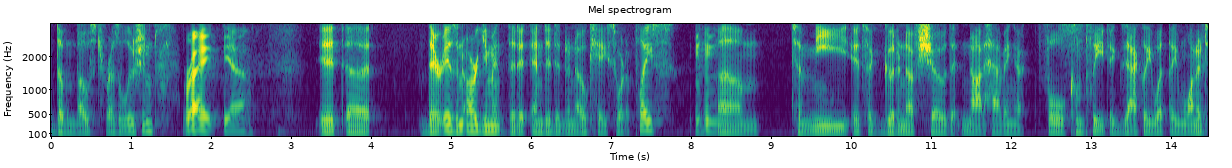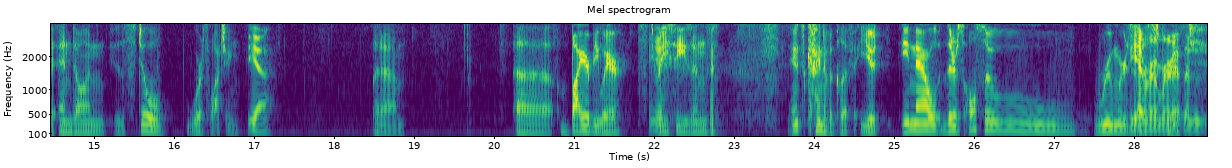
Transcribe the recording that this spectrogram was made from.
the most resolution Right. Yeah. it uh, there is an argument that it ended in an okay sort of place. Mm-hmm. Um, to me, it's a good enough show that not having a full, complete, exactly what they wanted to end on is still worth watching. Yeah. But um, uh, buyer beware. It's three Yeah. seasons, and it's kind of a cliff. You and now there's also rumors. yeah rumors script. and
